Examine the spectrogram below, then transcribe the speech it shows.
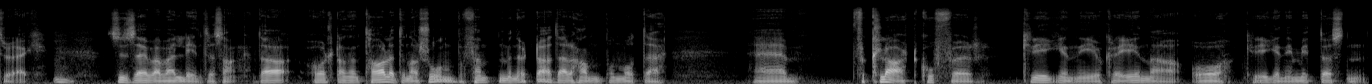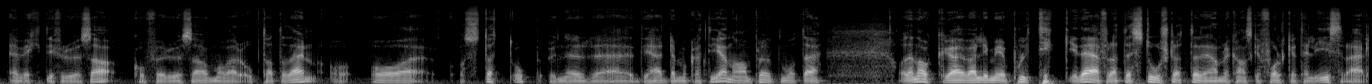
tror jeg, mm. syns jeg var veldig interessant. Da holdt han en tale til nasjonen på 15 minutter der han på en måte eh, forklarte hvorfor krigen i Ukraina og krigen i Midtøsten er viktig for USA, hvorfor USA må være opptatt av den og, og, og støtte opp under uh, de her demokratiene. Og han prøvde på en måte og det er nok uh, veldig mye politikk i det, for at det er stor støtte det amerikanske folket til Israel.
